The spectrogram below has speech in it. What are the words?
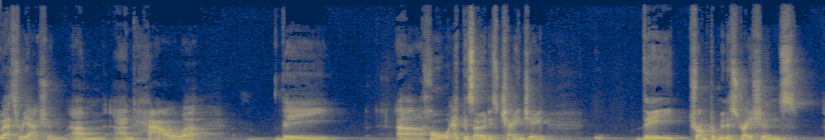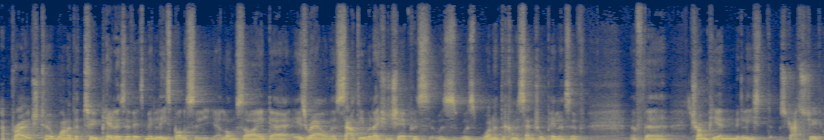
US reaction um, and how uh, the uh, whole episode is changing the Trump administration's approach to one of the two pillars of its Middle East policy alongside uh, Israel. The Saudi relationship was, was, was one of the kind of central pillars of, of the Trumpian Middle East strategy.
